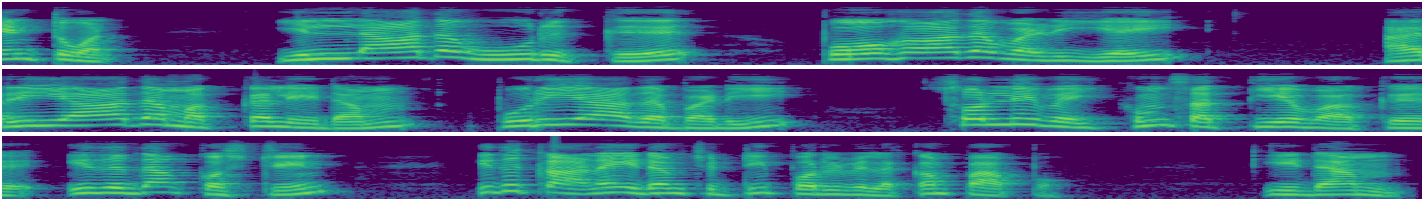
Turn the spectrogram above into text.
டென்த் ஒன் இல்லாத ஊருக்கு போகாத வழியை அறியாத மக்களிடம் புரியாதபடி சொல்லி வைக்கும் சத்திய வாக்கு. இதுதான் கொஸ்டின் இதுக்கான இடம் சுட்டி பொருள் விளக்கம் பார்ப்போம். இடம்.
